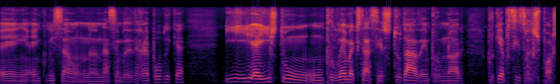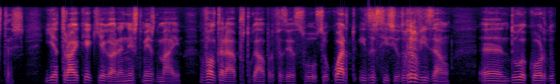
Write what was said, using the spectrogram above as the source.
em, em, comissão na, na, Assembleia da República e é isto um, um problema que está a ser estudado em pormenor porque é preciso respostas. E a Troika, que agora, neste mês de maio, voltará a Portugal para fazer o seu quarto exercício de revisão do acordo,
